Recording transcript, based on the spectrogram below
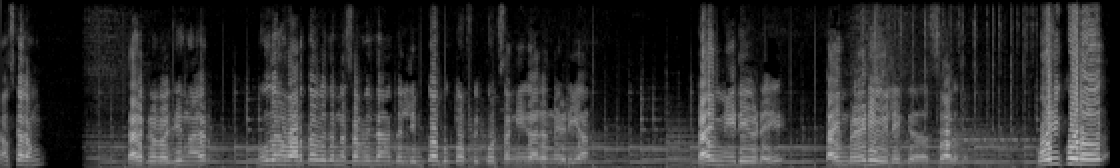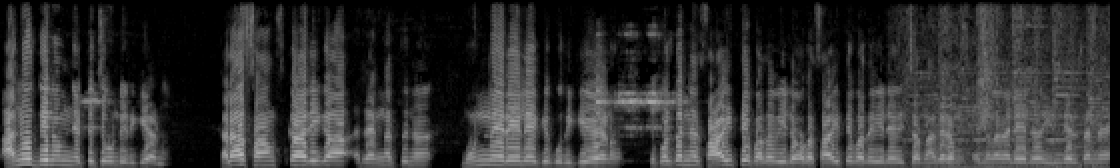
നമസ്കാരം. ഡയറക്ടർ റജി നായർ നൂതന വാർത്താ വിതരണ സംവിധാനത്തിൽ ലിംക ബുക്ക് ഓഫ് റെക്കോർഡ്സ് അംഗീകാരം നേടിയ ടൈം മീഡിയയുടെ ടൈം റേഡിയോയിലേക്ക് സ്വാഗതം. കോഴിക്കോട് അനുദിനം ഞെട്ടിച്ചുകൊണ്ടിരിക്കുകയാണ്. കലാ സാംസ്കാരിക രംഗത്തിന് മുൻനിരയിലേക്ക് കുതിക്കുകയാണ്. ഇപ്പോൾ തന്നെ സാഹിത്യ പദവി ലോക സാഹിത്യ പദവി ലഭിച്ച നഗരം എന്നുള്ള നിലയിൽ ഇന്ത്യയിൽ തന്നെ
